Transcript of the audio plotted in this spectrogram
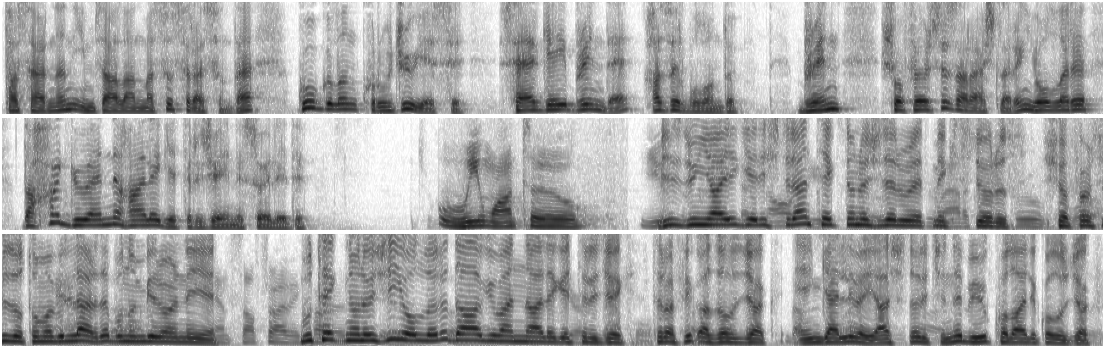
Tasarının imzalanması sırasında Google'ın kurucu üyesi Sergey Brin de hazır bulundu. Brin, şoförsüz araçların yolları daha güvenli hale getireceğini söyledi. We want to biz dünyayı geliştiren teknolojiler üretmek istiyoruz. Şoförsüz otomobiller de bunun bir örneği. Bu teknoloji yolları daha güvenli hale getirecek. Trafik azalacak. Engelli ve yaşlılar için de büyük kolaylık olacak.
